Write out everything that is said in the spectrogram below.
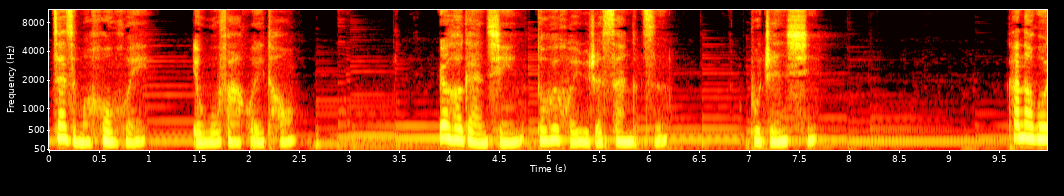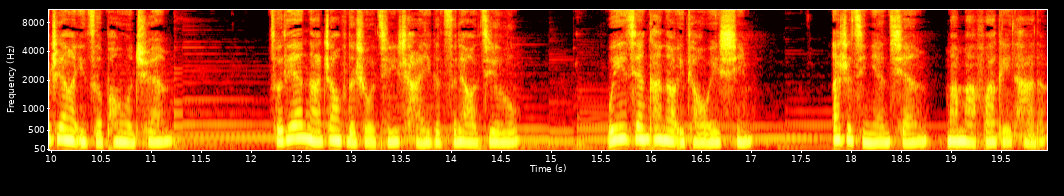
再怎么后悔也无法回头。任何感情都会毁于这三个字：不珍惜。看到过这样一则朋友圈：昨天拿丈夫的手机查一个资料记录，无意间看到一条微信，那是几年前妈妈发给他的。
